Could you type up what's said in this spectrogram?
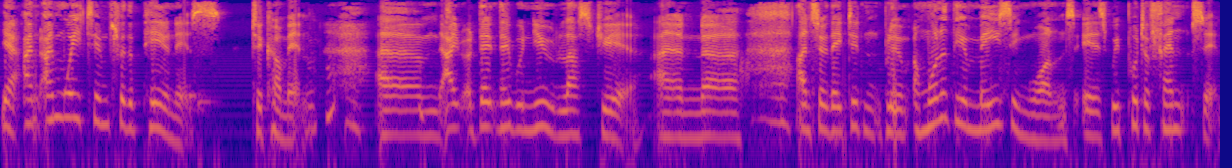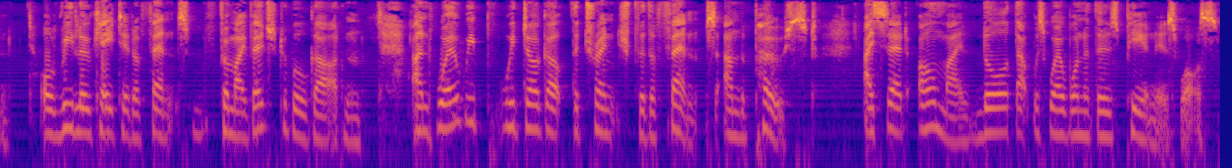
Yeah, I'm I'm waiting for the peonies to come in. Um, I, they, they were new last year, and uh, and so they didn't bloom. And one of the amazing ones is we put a fence in, or relocated a fence for my vegetable garden, and where we we dug up the trench for the fence and the post. I said, "Oh my lord, that was where one of those peonies was."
